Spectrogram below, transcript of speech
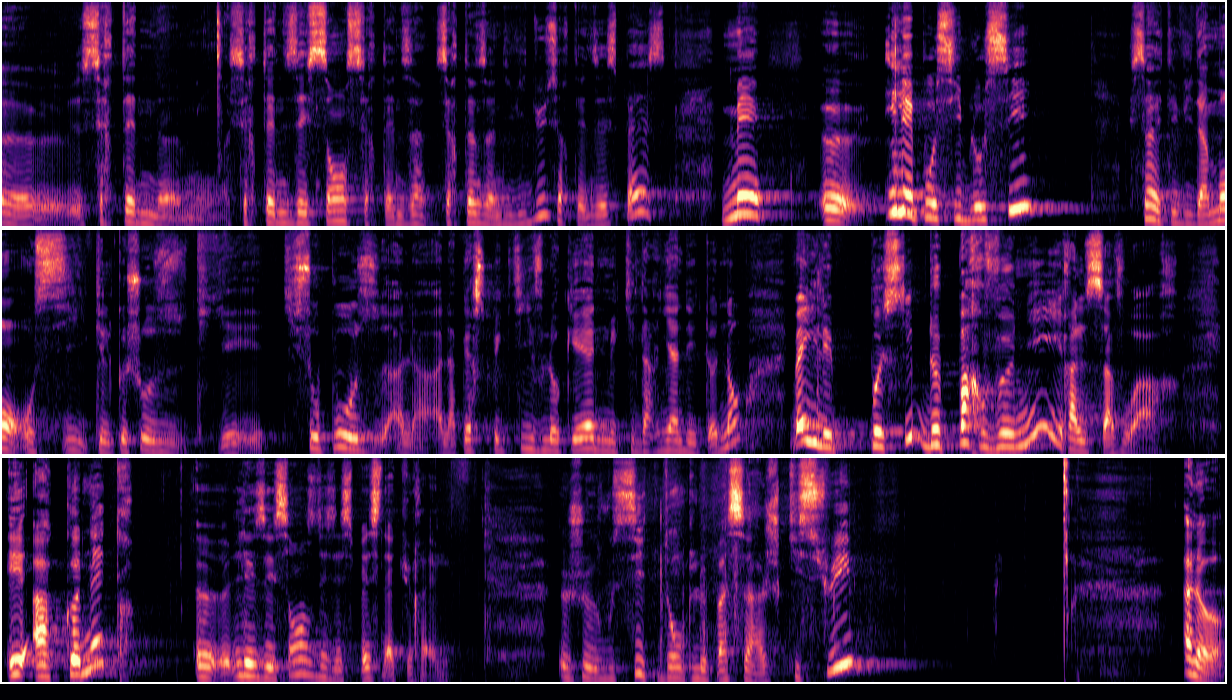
euh, certaines, essences, certains individus, certaines espèces, mais il est possible aussi, ça est évidemment aussi quelque chose qui, s'oppose à la, perspective lockéenne mais qui n'a rien d'étonnant, mais il est possible de parvenir à le savoir et à connaître euh, les essences des espèces naturelles. Je vous cite donc le passage qui suit. Alors,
